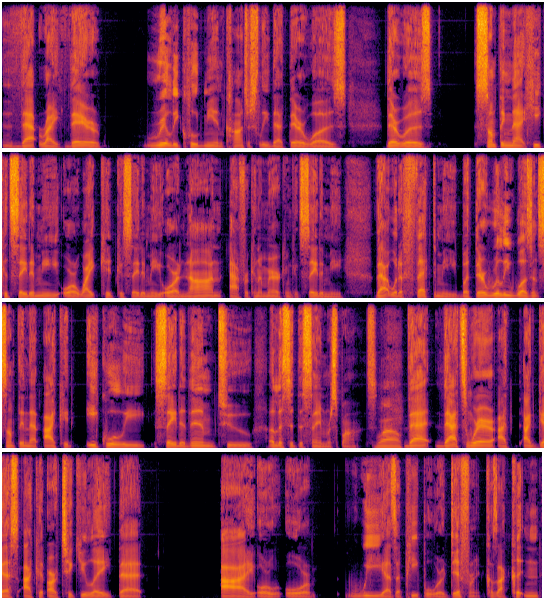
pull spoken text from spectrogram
that right there really clued me in consciously that there was there was something that he could say to me or a white kid could say to me or a non-african american could say to me that would affect me but there really wasn't something that i could equally say to them to elicit the same response wow. that that's where I I guess I could articulate that I or or we as a people were different because I couldn't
